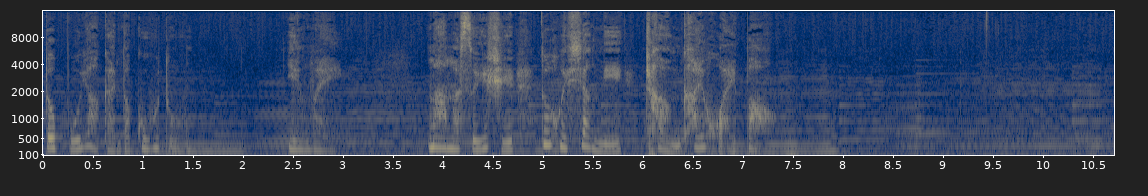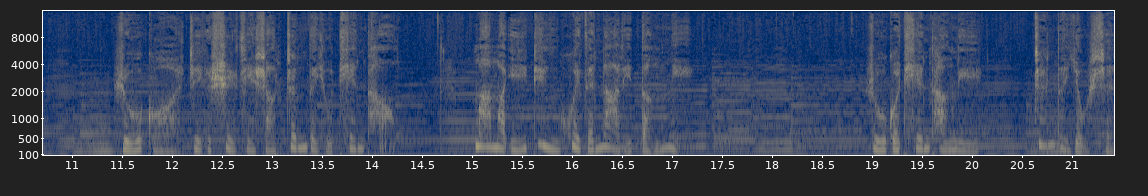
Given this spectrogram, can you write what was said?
都不要感到孤独，因为妈妈随时都会向你敞开怀抱。如果这个世界上真的有天堂，妈妈一定会在那里等你。如果天堂里真的有神，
